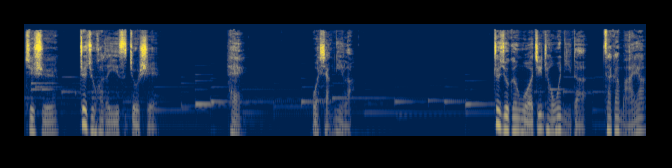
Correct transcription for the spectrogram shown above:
其实这句话的意思就是：“嘿，我想你了。”这就跟我经常问你的“在干嘛呀”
